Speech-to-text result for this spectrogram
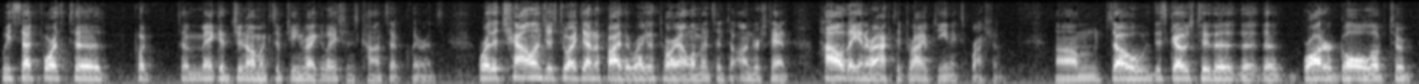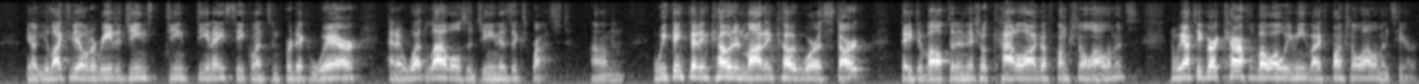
we set forth to put to make a genomics of gene regulations concept clearance, where the challenge is to identify the regulatory elements and to understand how they interact to drive gene expression. Um, so this goes to the, the, the broader goal of to you know, you like to be able to read a gene, gene DNA sequence and predict where and at what levels a gene is expressed. Um, we think that ENCODE and ModENCODE were a start. They developed an initial catalog of functional elements, and we have to be very careful about what we mean by functional elements here.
